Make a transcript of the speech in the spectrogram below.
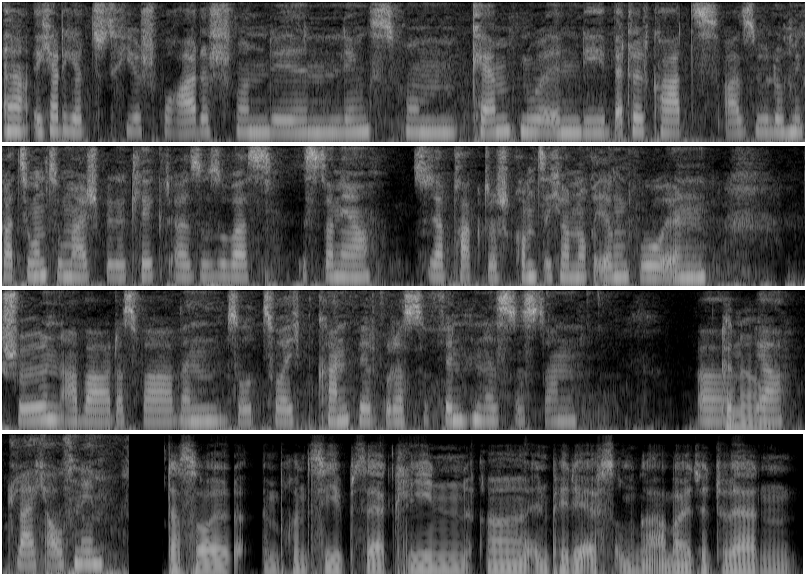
Ja, ich hatte jetzt hier sporadisch von den Links vom Camp nur in die Battlecards Asyl und Migration zum Beispiel geklickt. Also sowas ist dann ja sehr praktisch. Kommt sicher noch irgendwo in schön, aber das war, wenn so Zeug bekannt wird, wo das zu finden ist, das dann äh, genau. ja gleich aufnehmen. Das soll im Prinzip sehr clean äh, in PDFs umgearbeitet werden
